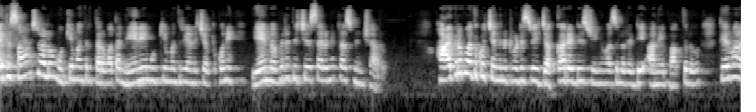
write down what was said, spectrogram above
ఐదు సంవత్సరాలు ముఖ్యమంత్రి తర్వాత నేనే ముఖ్యమంత్రి అని చెప్పుకొని ఏం అభివృద్ధి చేశారని ప్రశ్నించారు. హైదరాబాద్కు చెందినటువంటి శ్రీ జక్కారెడ్డి శ్రీనివాసులు రెడ్డి అనే భక్తుడు తిరుమల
